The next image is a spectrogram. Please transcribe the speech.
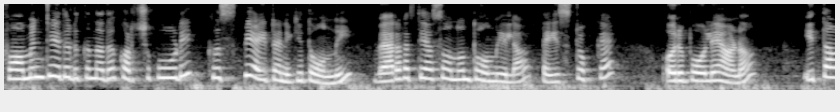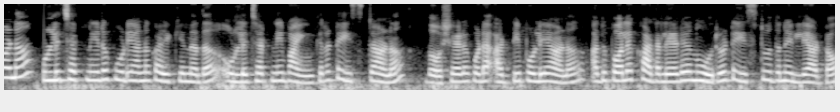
ഫെർമെന്റ് ചെയ്തെടുക്കുന്നത് കുറച്ചുകൂടി ക്രിസ്പി ആയിട്ട് എനിക്ക് തോന്നി. വേറെ വ്യത്യാസമൊന്നും തോന്നിയില്ല. ടേസ്റ്റൊക്കെ ഒരുപോലെയാണ്. ഇത്തവണ ഉള്ളിച്ചട്നിയുടെ കൂടെയാണ് കഴിക്കുന്നത്. ഉള്ളിച്ചട്നി ഭയങ്കര ടേസ്റ്റാണ് ദോശയുടെ കൂടെ അടിപൊളിയാണ്. അതുപോലെ കടലയുടെ ഒന്നും ഒരു ടേസ്റ്റും ഇതിനില്ല കേട്ടോ.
